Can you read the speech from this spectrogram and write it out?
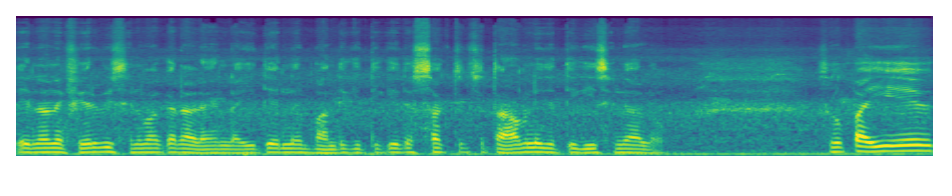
ਤੇ ਇਹਨਾਂ ਨੇ ਫਿਰ ਵੀ ਸਿਨੇਮਾ ਘਰ ਵਾਲਿਆਂ ਨੇ ਲਾਈ ਤੇ ਇਹਨੇ ਬੰਦ ਕੀਤੀ ਕਿ ਤੇ ਸਖਤ ਚੇਤਾਵਨੀ ਦਿੱਤੀ ਗਈ ਸਿੰਘਾਂ ਸੋ ਭਾਈ, ਇਹ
